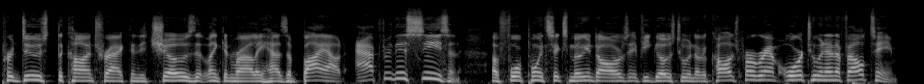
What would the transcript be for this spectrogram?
produced the contract, and it shows that Lincoln Riley has a buyout after this season of $4.6 million if he goes to another college program or to an NFL team.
